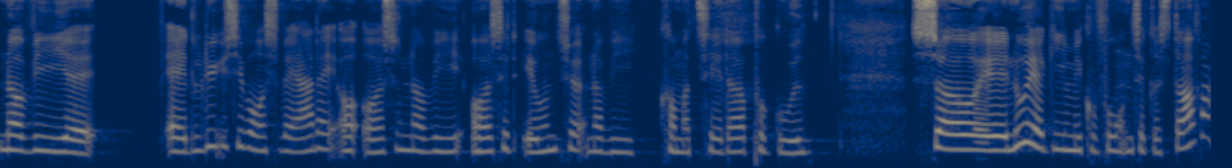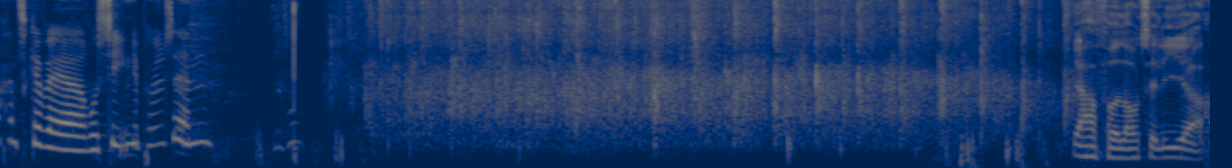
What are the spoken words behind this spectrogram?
når vi øh, er et lys i vores hverdag, og også når vi også et eventyr, når vi kommer tættere på Gud. Så øh, nu vil jeg give mikrofonen til Christoffer. Han skal være rosin i pølseenden. Jeg har fået lov til lige at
